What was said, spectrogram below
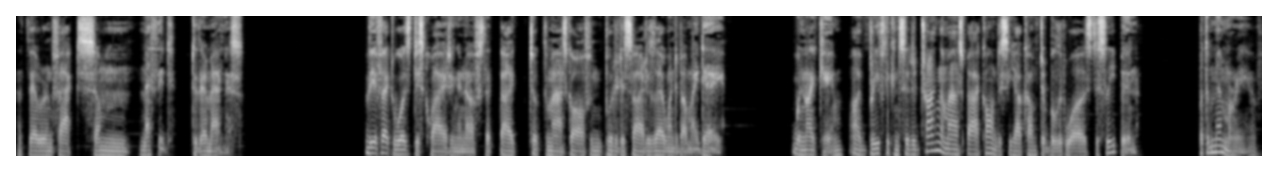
that there were in fact some method to their madness. The effect was disquieting enough that I took the mask off and put it aside as I went about my day. When night came, I briefly considered trying the mask back on to see how comfortable it was to sleep in but the memory of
